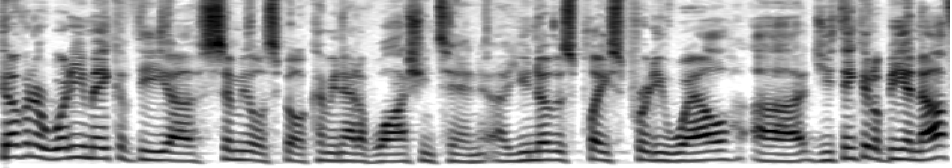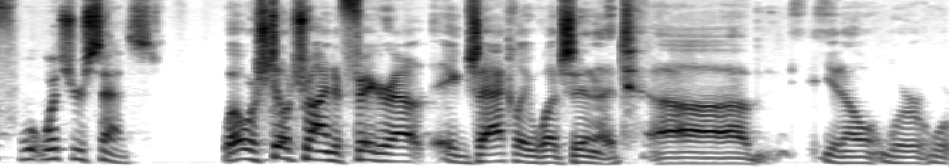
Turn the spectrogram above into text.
Governor, what do you make of the uh, stimulus bill coming out of Washington? Uh, you know this place pretty well. Uh, do you think it'll be enough? What's your sense? Well, we're still trying to figure out exactly what's in it. You know, we're, we're,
